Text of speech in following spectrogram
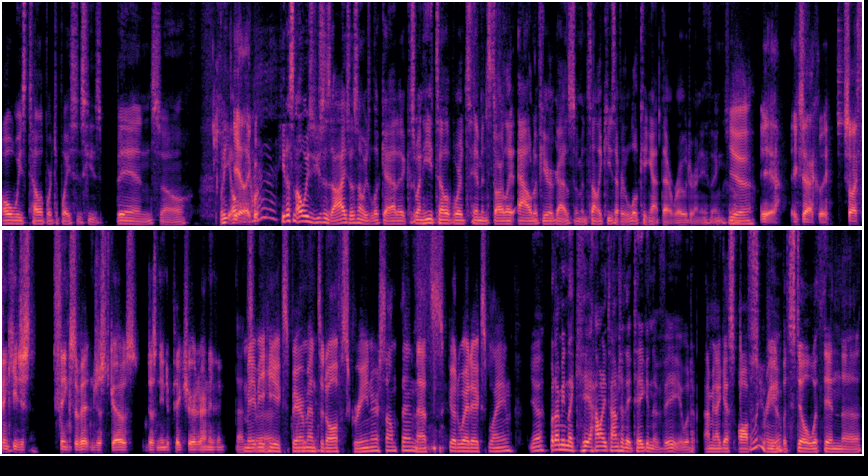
always teleport to places he's been. So, but he Yeah, al- like what- eh, he doesn't always use his eyes. Doesn't always look at it because when he teleports him and Starlight out of Herogasm, it's not like he's ever looking at that road or anything. So. Yeah. Yeah, exactly. So I think he just thinks of it and just goes. Doesn't need to picture it or anything. That's, Maybe uh, he experimented off screen or something. That's a good way to explain. Yeah, but I mean, like, how many times have they taken the V? It would, I mean, I guess off screen, but still within the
